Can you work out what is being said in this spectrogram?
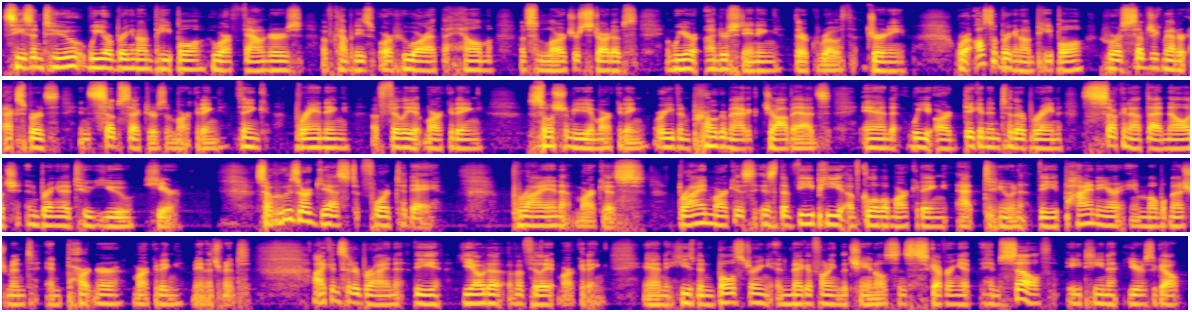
Season two, we are bringing on people who are founders of companies or who are at the helm of some larger startups, and we are understanding their growth journey. We're also bringing on people who are subject matter experts in subsectors of marketing. Think branding, affiliate marketing, social media marketing, or even programmatic job ads. And we are digging into their brain, sucking out that knowledge, and bringing it to you here. So, who's our guest for today? Brian Marcus. Brian Marcus is the VP of Global Marketing at Tune, the pioneer in mobile measurement and partner marketing management. I consider Brian the Yoda of affiliate marketing, and he's been bolstering and megaphoning the channel since discovering it himself 18 years ago.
